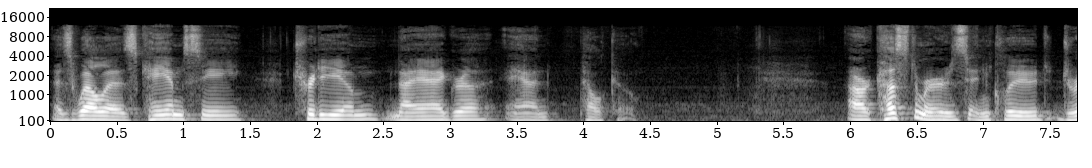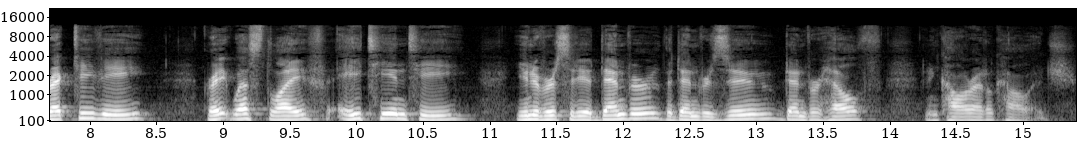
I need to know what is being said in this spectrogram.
as well as KMC, Tridium, Niagara, and Pelco. Our customers include DirecTV, Great West Life, AT&T, University of Denver, the Denver Zoo, Denver Health, and Colorado College.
